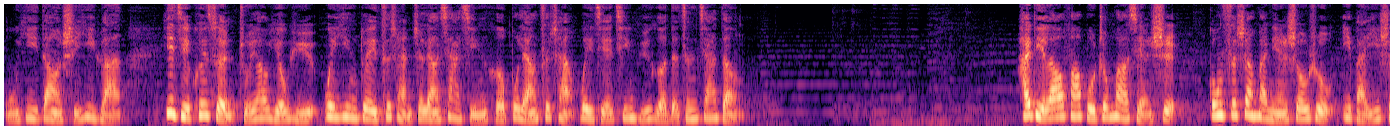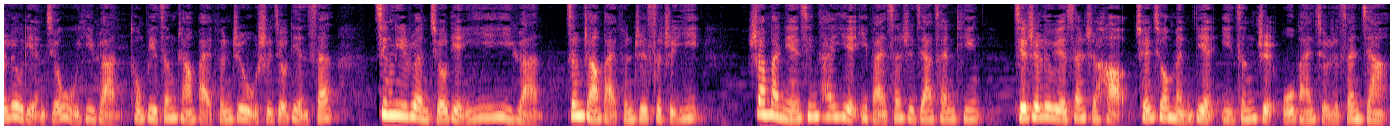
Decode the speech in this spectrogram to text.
五亿到十亿元。业绩亏损主要由于为应对资产质量下行和不良资产未结清余额的增加等。海底捞发布中报显示，公司上半年收入一百一十六点九五亿元，同比增长百分之五十九点三，净利润九点一一亿元，增长百分之四十一。上半年新开业一百三十家餐厅，截至六月三十号，全球门店已增至五百九十三家。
